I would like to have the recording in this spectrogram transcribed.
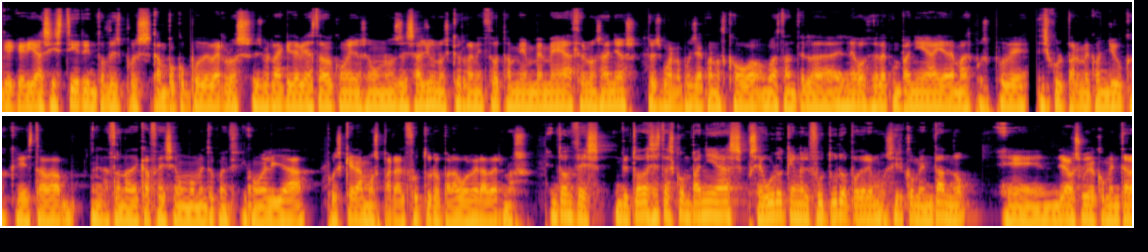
que quería asistir, entonces pues tampoco pude verlos. Es verdad que ya había estado con ellos en unos desayunos que organizó también BME hace unos años, entonces bueno, pues ya conozco bastante el negocio de la compañía y además pues pude disculparme con Yuk que estaba en la zona de cafés en un momento coincidí con él y ya pues quedamos para el futuro para volver a vernos. Entonces, de todas estas compañías, seguro que en el futuro podremos ir comentando. Eh, ya os voy a comentar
